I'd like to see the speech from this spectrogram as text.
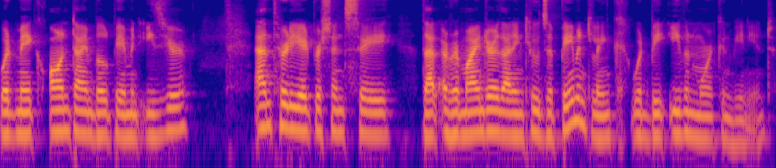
would make on time bill payment easier. And 38% say that a reminder that includes a payment link would be even more convenient.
